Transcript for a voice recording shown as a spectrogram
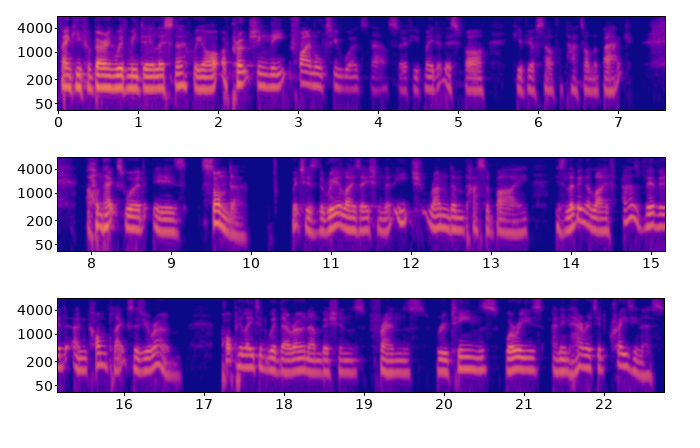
Thank you for bearing with me, dear listener. We are approaching the final two words now. So if you've made it this far, give yourself a pat on the back. Our next word is sonder, which is the realization that each random passerby is living a life as vivid and complex as your own, populated with their own ambitions, friends, routines, worries, and inherited craziness.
